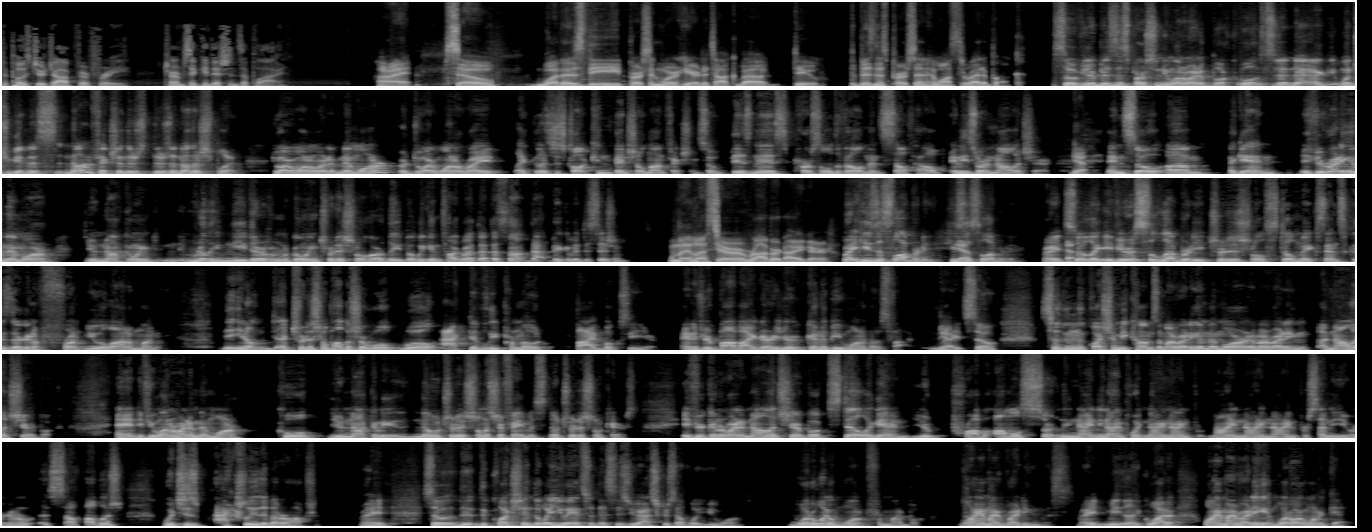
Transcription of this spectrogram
to post your job for free. Terms and conditions apply. All right. So, what does the person we're here to talk about do? The business person who wants to write a book. So, if you're a business person, you want to write a book. Well, so once you get into nonfiction, there's there's another split. Do I want to write a memoir or do I want to write like let's just call it conventional nonfiction? So, business, personal development, self help, any sort of knowledge share. Yeah. And so, um, again, if you're writing a memoir, you're not going really neither of them are going traditional hardly but we can talk about that. That's not that big of a decision. Unless you're robert Iger. Right he's a celebrity. He's yeah. a celebrity right? Yeah. so like if you're a celebrity traditional still makes sense because they're going to front you a lot of money. You know a traditional publisher will will actively promote five books a year. And if you're bob Iger you're going to be one of those five yeah. right? So so then the question becomes am i writing a memoir or am i writing a knowledge share book? And if you want to write a memoir cool. You're not going to no traditional unless you're famous. No traditional cares. If you're going to write a knowledge share book, still again, you're probably almost certainly 99.99999 percent of you are going to self publish, which is actually the better option, right? So the the question, the way you answer this is you ask yourself what you want. What do I want from my book? Why am I writing this? Right? Me like why why am I writing it? What do I want to get?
